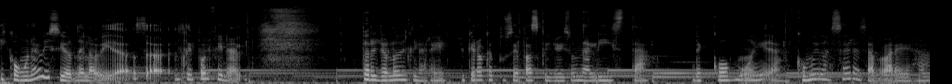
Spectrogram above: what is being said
y con una visión de la vida, o sea, el tipo al final. Pero yo lo declaré, yo quiero que tú sepas que yo hice una lista de cómo era, cómo iba a ser esa pareja.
